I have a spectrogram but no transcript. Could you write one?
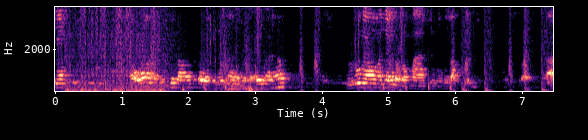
โง่กว่าครับนี่ไงเขาว่าที่เราเตะกูเนี่ยไอ้อะไรครับรู้ไหมว่ามันจะกระโดดลงมาจริงไม่ยอมขึ้นอะ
